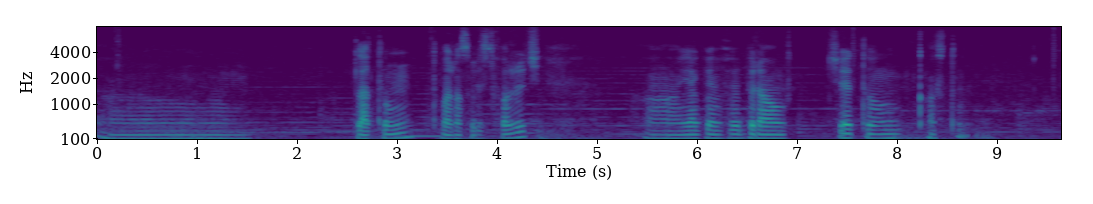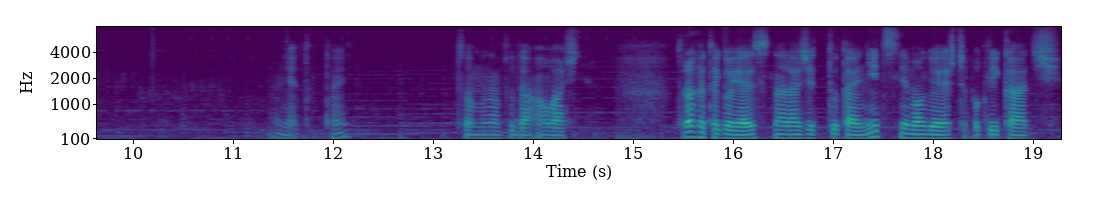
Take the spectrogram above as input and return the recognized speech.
Um. To można sobie stworzyć. Jakbym wybrał... Gdzie tu custom? Nie, tutaj. Co my nam tu da? O właśnie. Trochę tego jest. Na razie tutaj nic nie mogę jeszcze poklikać.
